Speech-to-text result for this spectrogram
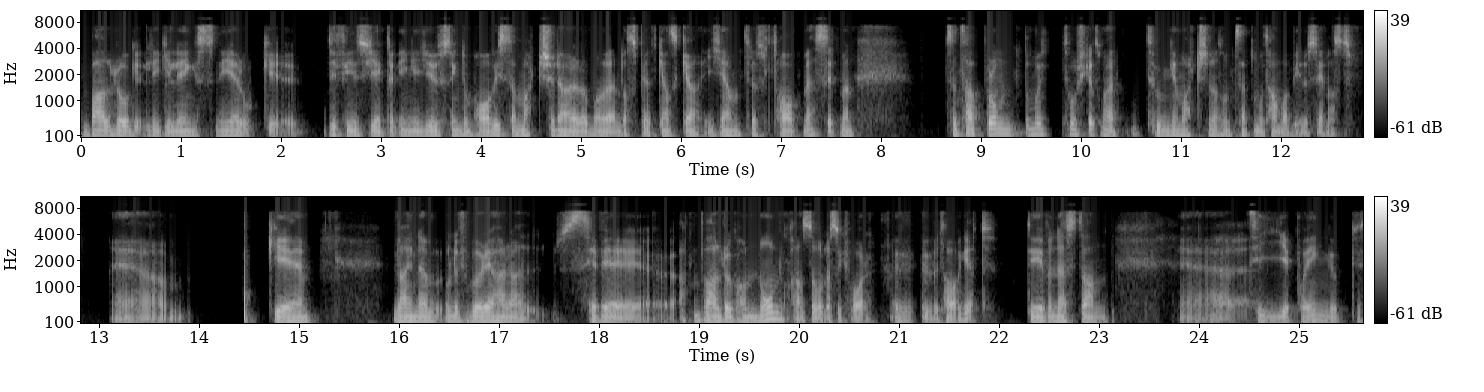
Balrog ligger längst ner och eh, det finns egentligen ingen ljusning. De har vissa matcher där de har ändå spelat ganska jämnt resultatmässigt men sen tappar de, de har ju torskat de här tunga matcherna som till exempel mot Hammarby nu senast. Eh, Eh, eh, Line, om du får börja här, ser vi att Balrog har någon chans att hålla sig kvar överhuvudtaget. Det är väl nästan eh, 10 poäng upp till,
